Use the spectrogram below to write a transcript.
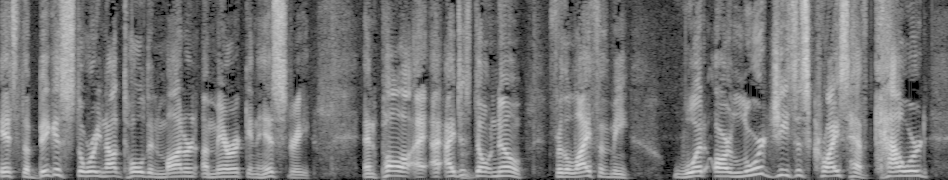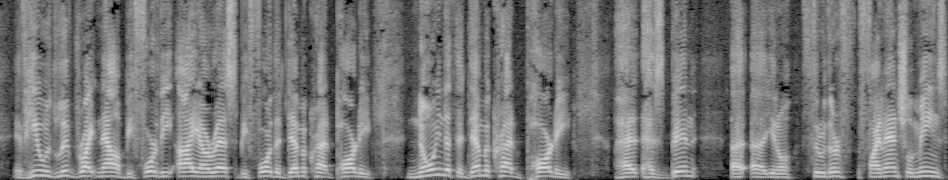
It's the biggest story not told in modern American history. And Paul, I, I just don't know for the life of me, would our Lord Jesus Christ have cowered if he would lived right now before the IRS, before the Democrat Party, knowing that the Democrat Party ha- has been, uh, uh, you know, through their financial means,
